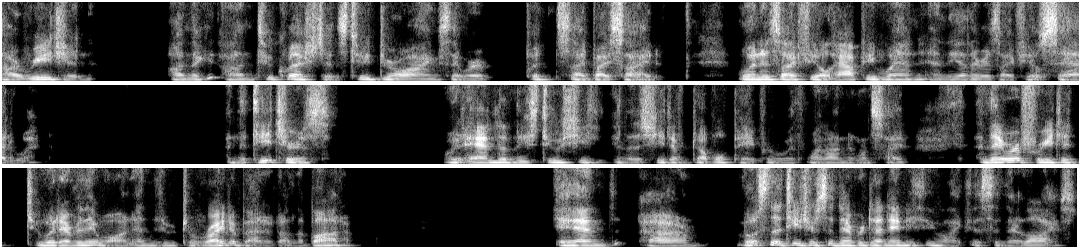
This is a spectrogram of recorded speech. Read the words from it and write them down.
our region, on the on two questions, two drawings that were put side by side. One is I feel happy when, and the other is I feel sad when. And the teachers would hand them these two sheets in a sheet of double paper with one on one side, and they were free to do whatever they want and to, write about it on the bottom. And um, most of the teachers had never done anything like this in their lives.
